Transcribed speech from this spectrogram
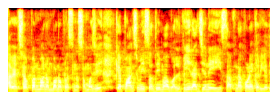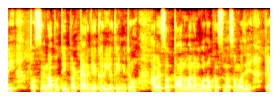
હવે છપ્પનમાં નંબરનો પ્રશ્ન સમજીએ કે પાંચમી સદીમાં વલ્લભી રાજ્યની સ્થાપના કોણે કરી હતી? તો સેનાપતિ ભટ્ટાર્ગે કરી હતી મિત્રો. હવે સત્તાવનમાં નંબરનો પ્રશ્ન સમજીએ કે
